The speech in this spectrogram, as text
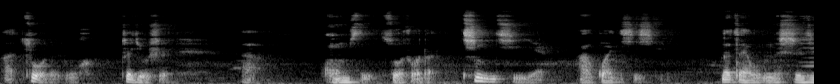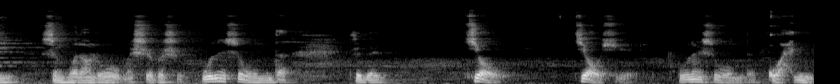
啊，做的如何，这就是啊孔子所说的“听其言而观其行”。那在我们的实际生活当中，我们是不是无论是我们的这个教教学，无论是我们的管理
